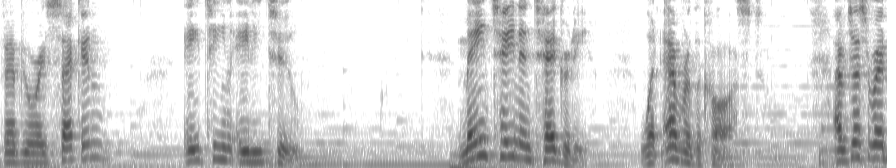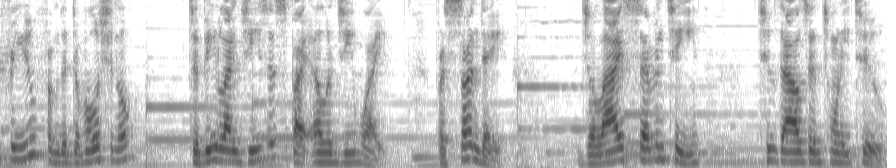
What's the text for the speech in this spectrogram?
February 2nd, 1882. Maintain integrity, whatever the cost. I've just read for you from the devotional To Be Like Jesus by Ellen G. White for Sunday, July 17th, 2022.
